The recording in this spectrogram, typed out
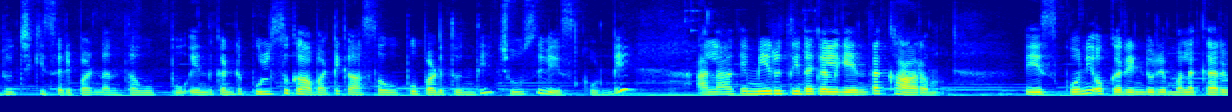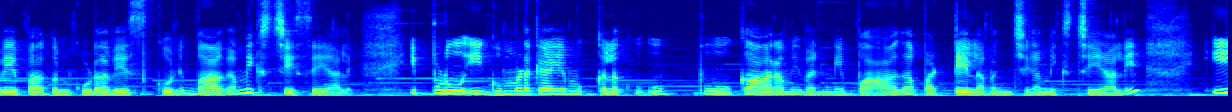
రుచికి సరిపడినంత ఉప్పు ఎందుకంటే పులుసు కాబట్టి కాస్త ఉప్పు పడుతుంది చూసి వేసుకోండి. అలాగే మీరు తినగలిగేంత కారం వేసుకొని ఒక రెండు రెమ్మల కరివేపాకును కూడా వేసుకొని బాగా మిక్స్ చేసేయాలి. ఇప్పుడు ఈ గుమ్మడికాయ ముక్కలకు ఉప్పు కారం ఇవన్నీ బాగా పట్టేలా మంచిగా మిక్స్ చేయాలి. ఈ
